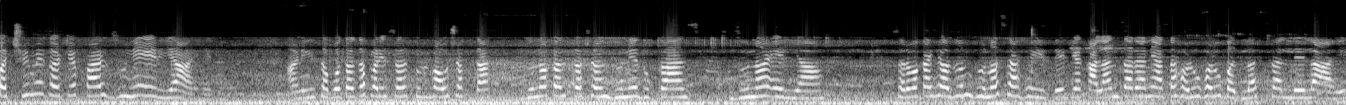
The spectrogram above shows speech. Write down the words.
पश्चिमेकडचे फार जुने एरिया आहेत. आणि सभोवतालचा परिसर तुम्ही पाहू शकता. जुनं कन्स्ट्रक्शन जुने दुकान जुना एरिया सर्व काही अजून जुनंच आहे इथे. त्या कालांतराने आता हळूहळू बदलत चाललेलं आहे.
